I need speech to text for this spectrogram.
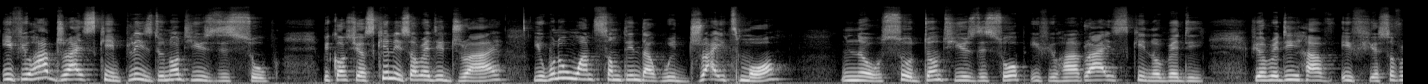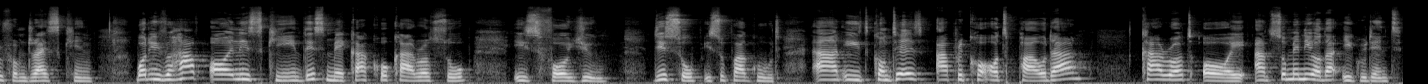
If you have dry skin please do not use this soap because your skin is already dry. You wouldn't want something that will dry it more no so don't use this soap if you have dry skin already. If you already have if you're suffering from dry skin. But if you have oily skin this Mekako carrot soap is for you. This soap is super good. And it contains apricot powder carrot oil and so many other ingredients.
